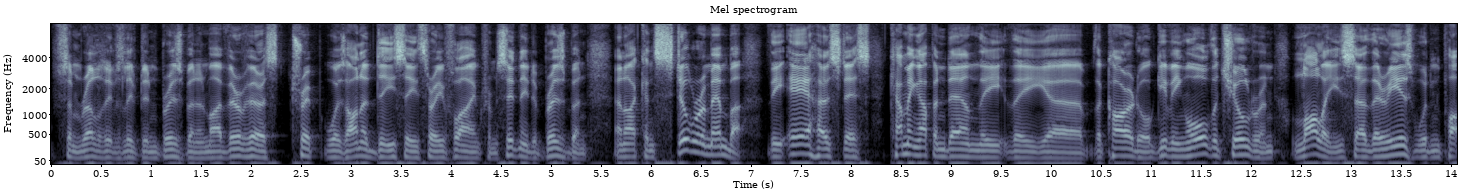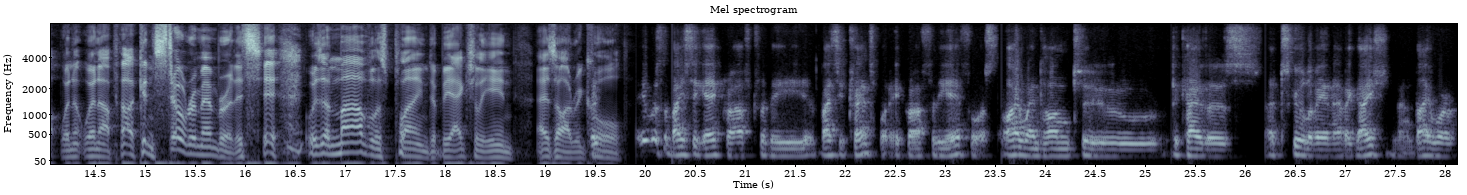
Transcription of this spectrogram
some relatives lived in Brisbane, and my very first trip was on a DC-3 flying from Sydney to Brisbane, and I can still remember the air hostess coming up and down the the uh, the corridor, giving all the children lollies so their ears wouldn't pop when it went up. I can still remember it. It's, it was a marvelous plane to be actually in, as I recall. It was the basic aircraft for the basic transport aircraft for the Air Force. I went on to Dakotas at School of Air Navigation, and they were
